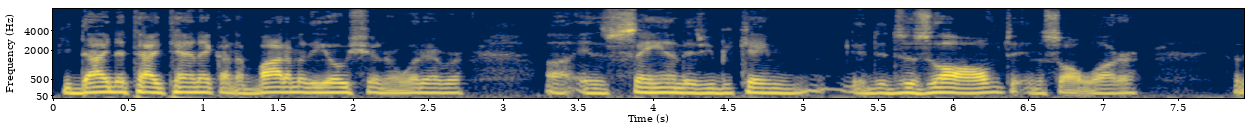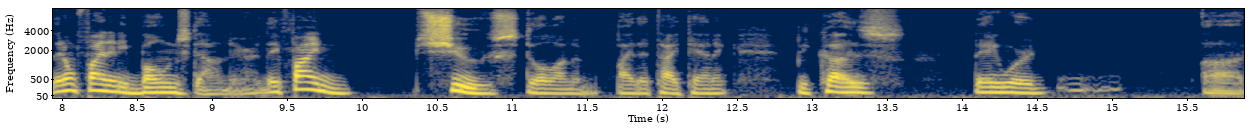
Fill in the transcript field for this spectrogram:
If you died in the Titanic on the bottom of the ocean or whatever, uh, in sand as you became dissolved in the salt water. They don't find any bones down there. They find shoes still on the, by the Titanic because they were uh,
